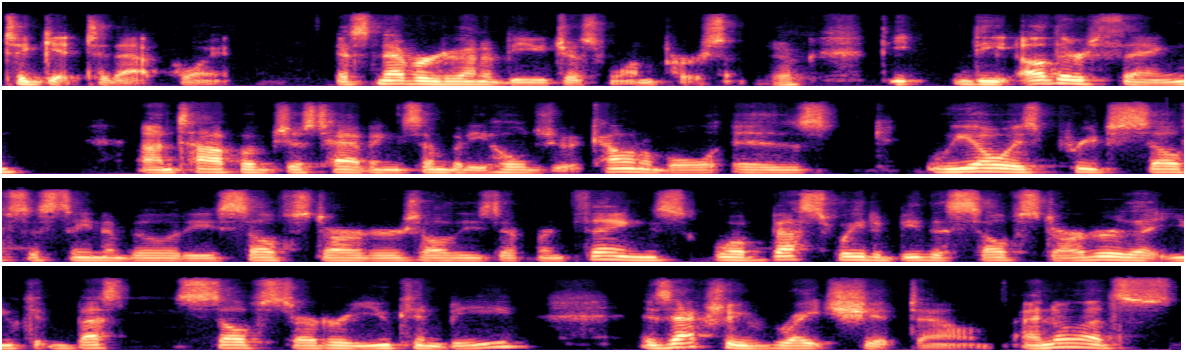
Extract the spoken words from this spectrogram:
to get to that point. It's never going to be just one person. Yep. The the other thing on top of just having somebody hold you accountable is we always preach self-sustainability, self-starters, all these different things. Well, best way to be the self-starter that you can best self-starter you can be is actually write shit down. I know that's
